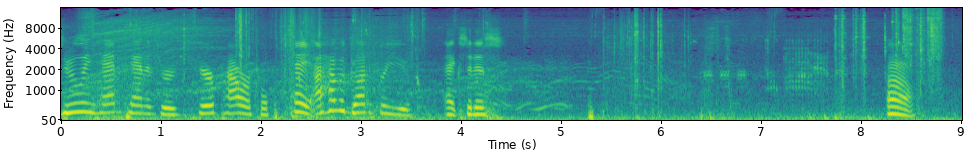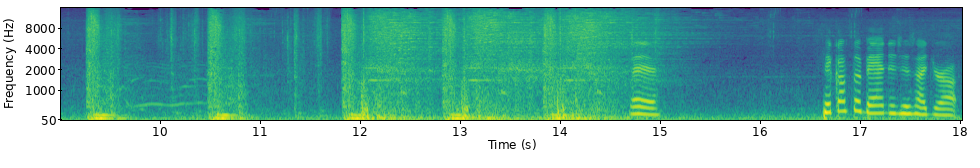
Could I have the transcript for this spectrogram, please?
dually hand cannons are pure powerful. Hey, I have a gun for you, Exodus. Oh. There. Pick up the bandages I dropped.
